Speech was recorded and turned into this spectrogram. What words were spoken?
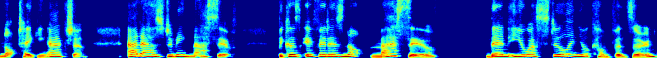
not taking action. And it has to be massive. Because if it is not massive, then you are still in your comfort zone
